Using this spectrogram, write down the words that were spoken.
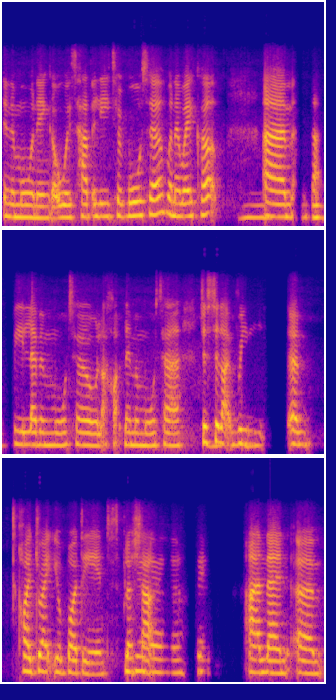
in the morning I always have a litre of water when I wake up. Mm. Um, that'd be lemon water or like hot lemon water, just to like really um, hydrate your body and just flush yeah, out. And then um,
